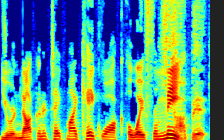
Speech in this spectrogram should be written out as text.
You are not going to take my cakewalk away from me." Stop it.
